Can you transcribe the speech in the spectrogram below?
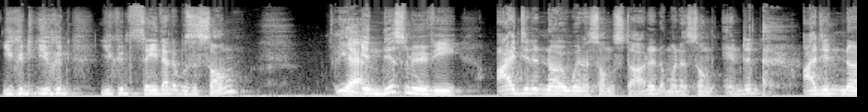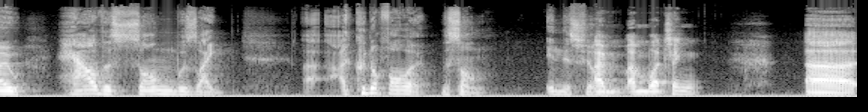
you could you could you could see that it was a song. Yeah. In this movie, I didn't know when a song started and when a song ended. I didn't know how the song was like. I- could not follow the song in this film. I'm I'm watching. Uh,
